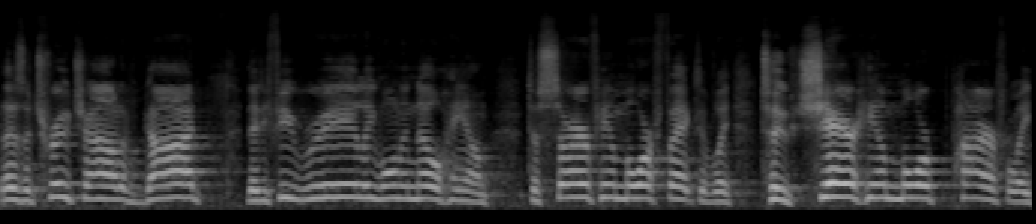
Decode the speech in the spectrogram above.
There's a true child of God that if you really want to know Him, to serve Him more effectively, to share Him more powerfully,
